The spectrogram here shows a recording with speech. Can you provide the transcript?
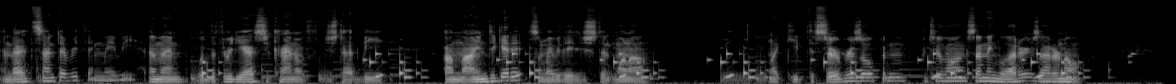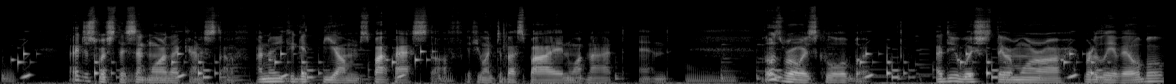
And that sent everything, maybe? And then with the 3DS, you kind of just had to be online to get it. So maybe they just didn't want to, like, keep the servers open for too long sending letters? I don't know. I just wish they sent more of that kind of stuff. I know you could get the um, Spot Pass stuff if you went to Best Buy and whatnot, and those were always cool, but I do wish they were more uh, readily available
